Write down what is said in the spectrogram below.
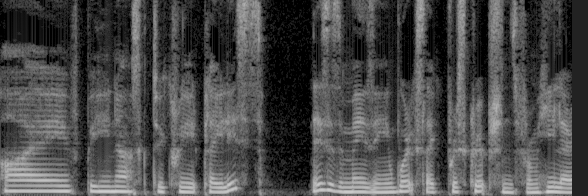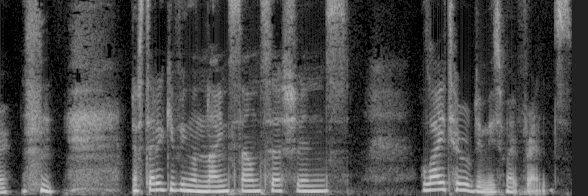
I've been asked to create playlists. This is amazing. It works like prescriptions from healer. I've started giving online sound sessions. Well, I terribly miss my friends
